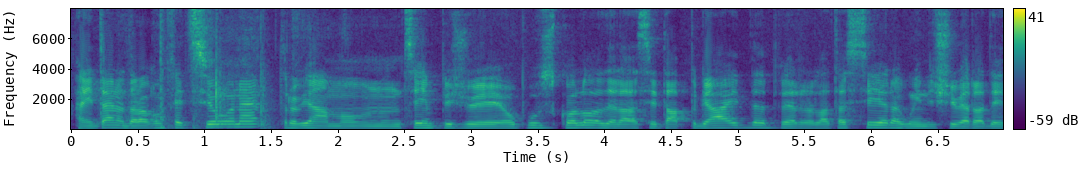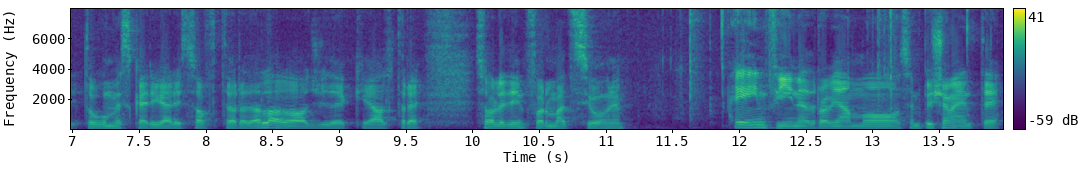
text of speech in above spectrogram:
All'interno della confezione troviamo un semplice opuscolo della setup guide per la tastiera, quindi ci verrà detto come scaricare il software dalla Logitech e altre solide informazioni e infine troviamo semplicemente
